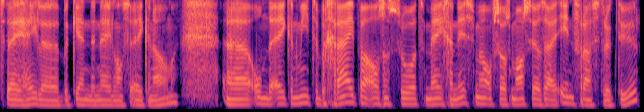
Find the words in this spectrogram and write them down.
twee hele bekende Nederlandse economen. Uh, om de economie te begrijpen als een soort mechanisme, of zoals Marcel zei, infrastructuur.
